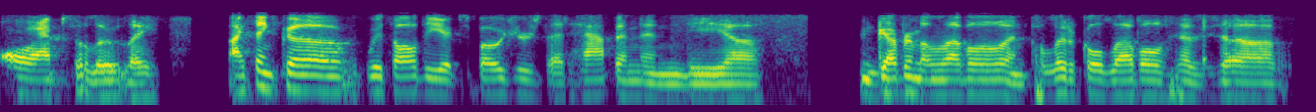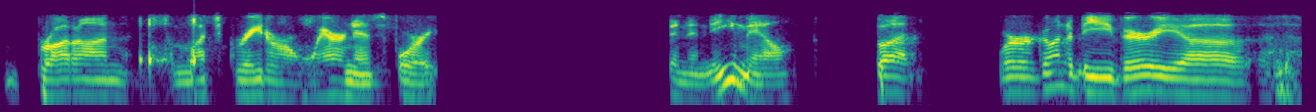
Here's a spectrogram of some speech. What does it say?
Oh, absolutely. I think uh, with all the exposures that happen in the uh, government level and political level has uh, brought on a much greater awareness for in an email, but we're going to be very uh,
